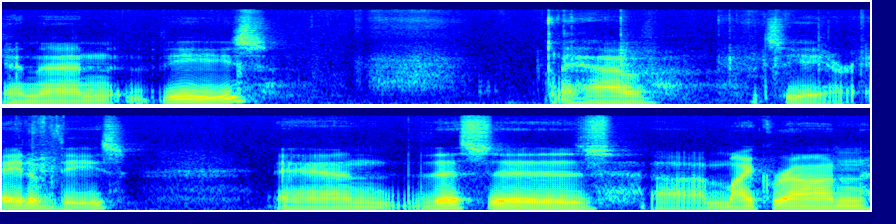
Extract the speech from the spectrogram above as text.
And then these, I have, let's see here, eight of these. And this is uh, Micron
